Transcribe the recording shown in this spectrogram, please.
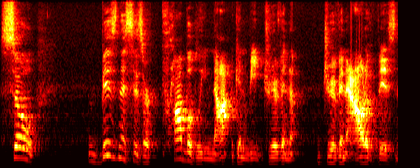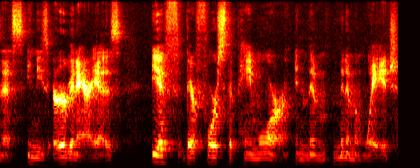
So businesses are probably not going to be driven, driven out of business in these urban areas if they're forced to pay more in min minimum wage.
